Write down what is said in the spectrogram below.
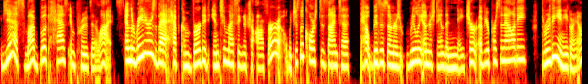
yes, my book has improved their lives. And the readers that have converted into my signature offer, which is a course designed to help business owners really understand the nature of your personality through the Enneagram,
